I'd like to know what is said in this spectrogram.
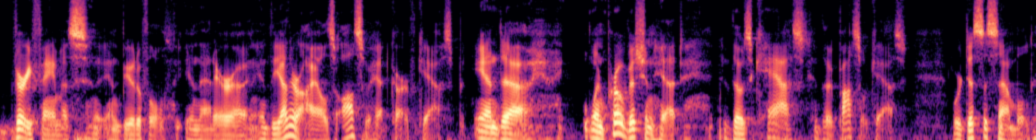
very famous and beautiful in that era. And the other aisles also had carved casks. And uh, when Prohibition hit, those casks, the apostle casks, were disassembled.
